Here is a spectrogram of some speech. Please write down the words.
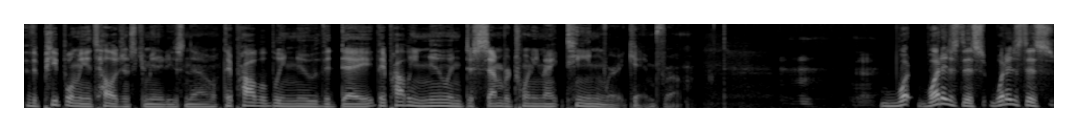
the people in the intelligence communities know. They probably knew the day, they probably knew in December 2019 where it came from. Mm-hmm. What what is this what does this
